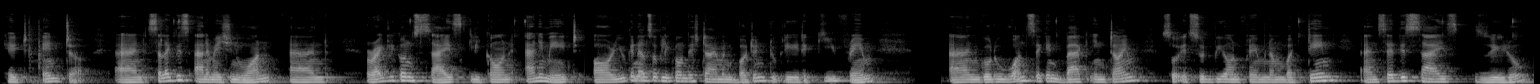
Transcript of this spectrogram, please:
Hit enter and select this animation one and right click on size click on animate or you can also click on this diamond button to create a keyframe and go to one second back in time. So it should be on frame number 10 and set this size 0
